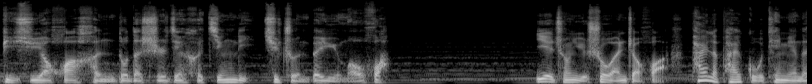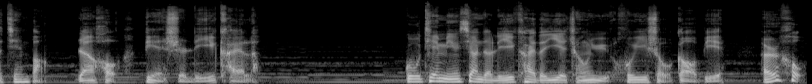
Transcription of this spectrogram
必须要花很多的时间和精力去准备与谋划。叶成宇说完这话，拍了拍古天明的肩膀，然后便是离开了。古天明向着离开的叶成宇挥手告别，而后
